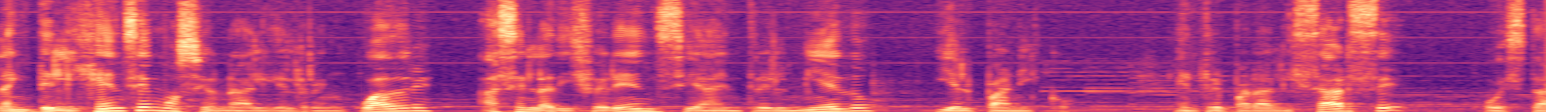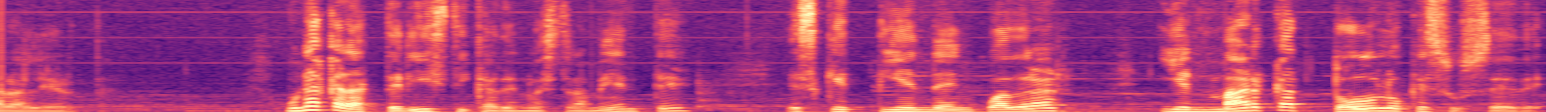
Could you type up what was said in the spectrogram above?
la inteligencia emocional y el reencuadre hacen la diferencia entre el miedo y el pánico, entre paralizarse o estar alerta. Una característica de nuestra mente es que tiende a encuadrar y enmarca todo lo que sucede.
